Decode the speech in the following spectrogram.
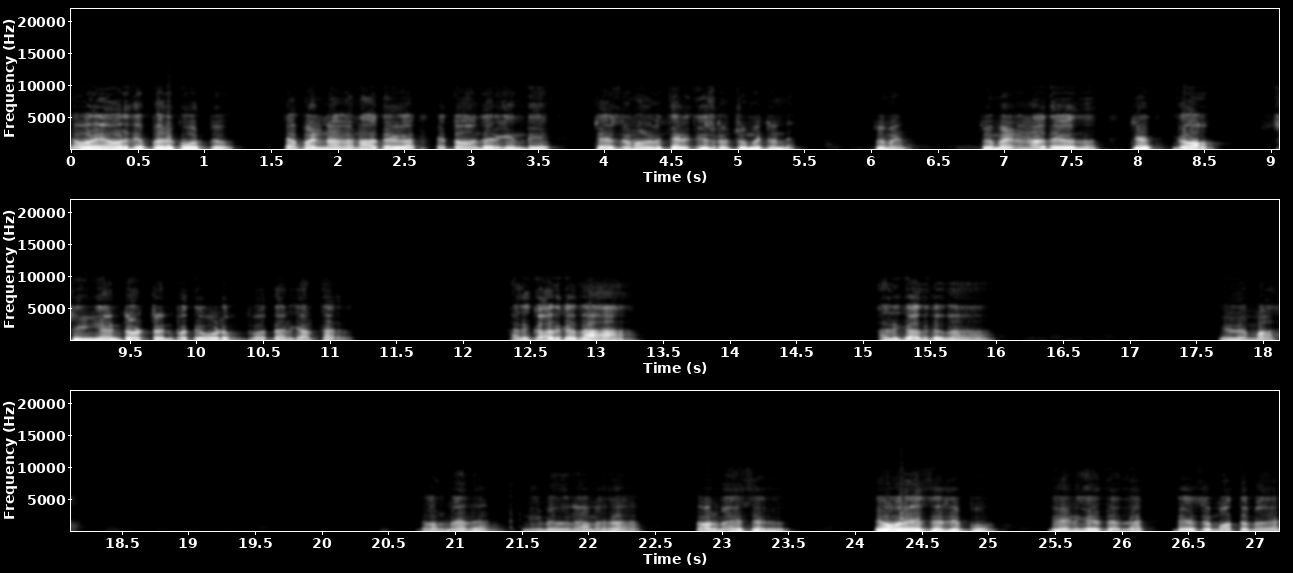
ఎవరు ఎవరు చెప్పారు కోర్టు? చెప్పండి నాకు నా దగ్గర యుద్ధం జరిగింది చేసిన వాళ్ళని తెలియ తీసుకొని చూపెట్టండి. చూపెండి చూపెట్టండి నాకు తెలియదు ఇగో సుయ్యి అని ప్రతి ఓడి వద్దానికి వెళ్తారు. అది కాదు కదా. అది కాదు కదా. ఏదమ్మా? ఎవరి మీద? నీ మీద నా మీద? ఎవరి మీద వేశారు? ఎవరు వేశారు చెప్పు. దేనికి వేశారు? దేశం మొత్తం మీద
